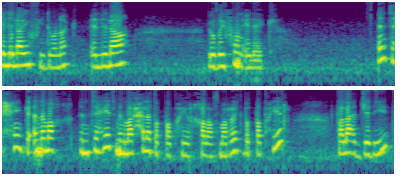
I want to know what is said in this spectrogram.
اللي لا يفيدونك اللي لا يضيفون إليك. أنت الحين كأنما انتهيت من مرحلة التطهير خلاص مريت بالتطهير طلعت جديد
